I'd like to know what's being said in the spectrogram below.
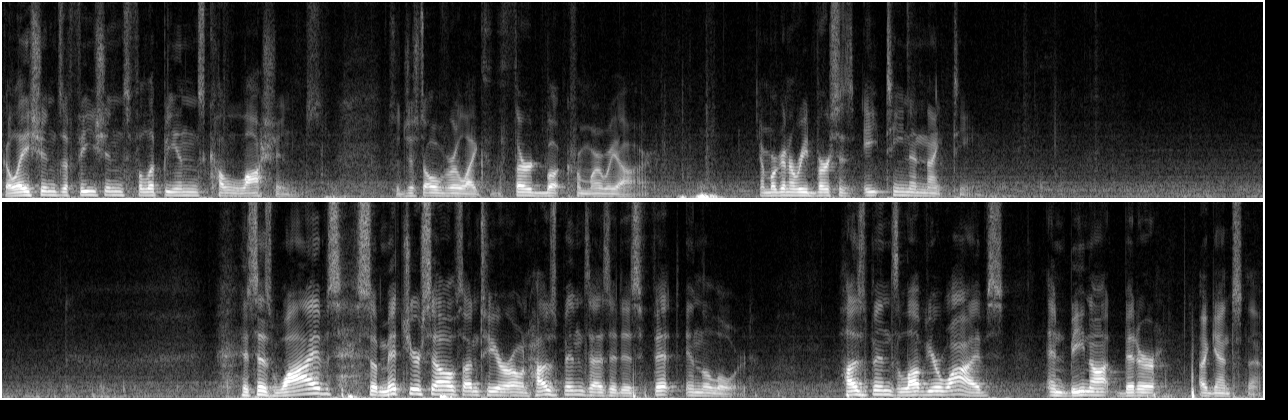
Galatians, Ephesians, Philippians, Colossians. So just over like the third book from where we are. And we're going to read verses 18 and 19. It says, Wives, submit yourselves unto your own husbands as it is fit in the Lord. Husbands, love your wives and be not bitter against them.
